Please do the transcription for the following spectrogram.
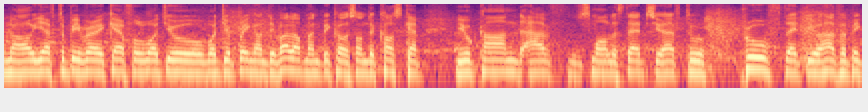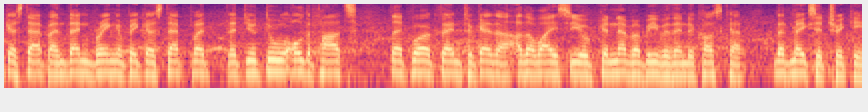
No, you have to be very careful what you what you bring on development because on the cost cap you can't have smaller steps. You have to prove that you have a bigger step and then bring a bigger step, but that you do all the parts that work then together. Otherwise, you can never be within the cost cap. That makes it tricky.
